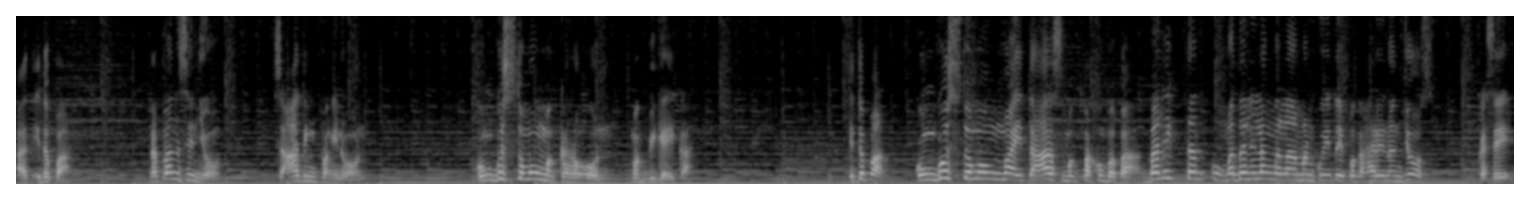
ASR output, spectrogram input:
at ito pa, napansin nyo sa ating Panginoon, kung gusto mong magkaroon, magbigay ka. Ito pa, kung gusto mong maitaas, magpakumbaba, baliktad po. Madali lang malaman ko ito ay paghahari ng Diyos. Kasi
